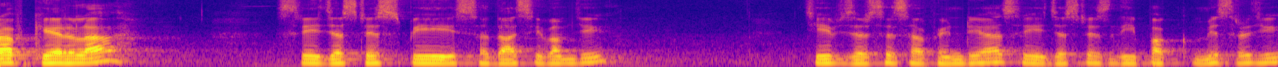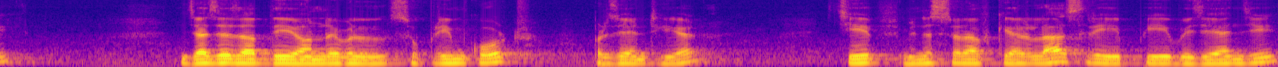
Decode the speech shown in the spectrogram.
of Kerala, Sri Justice P. Sadasivamji, Chief Justice of India, Sri Justice Deepak Misraji, Judges of the Honorable Supreme Court present here, Chief Minister of Kerala, Sri P. Vijayanji,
